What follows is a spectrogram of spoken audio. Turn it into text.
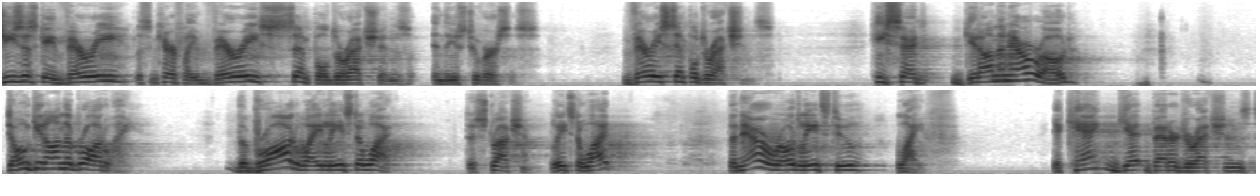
Jesus gave very, listen carefully, very simple directions in these two verses. Very simple directions. He said, Get on the narrow road, don't get on the Broadway. The Broadway leads to what? Destruction. Leads to what? The narrow road leads to life. You can't get better directions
